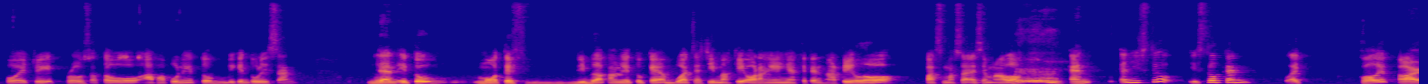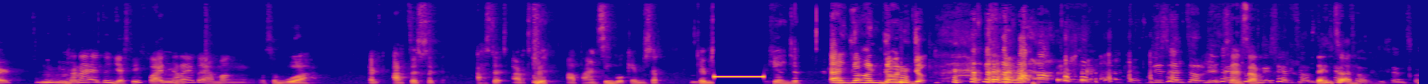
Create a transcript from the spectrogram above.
poetry, prose atau apa pun itu, bikin tulisan dan itu motif di belakang itu kayak buat caci maki orang yang nyakitin hati lo pas masa SMA lo and and you still you still can like call it art Mm. karena itu justified Hmm. karena itu emang sebuah artistic artistic art apaan sih gue kayak bisa kayak bisa Iya, anjir. eh jangan jangan jangan Disensor, Sensor. disensor, disensor, Sensor. disensor, disensor.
